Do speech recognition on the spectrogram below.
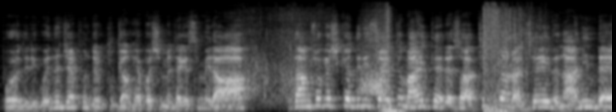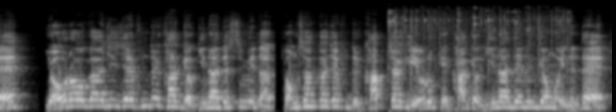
보여드리고 있는 제품들 구경해 보시면 되겠습니다. 그 다음 소개시켜드릴 사이트 마이텔에서 특별한 세일은 아닌데 여러 가지 제품들 가격 인하됐습니다. 정상가 제품들 갑자기 이렇게 가격 인하되는 경우 있는데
